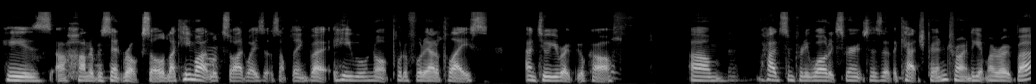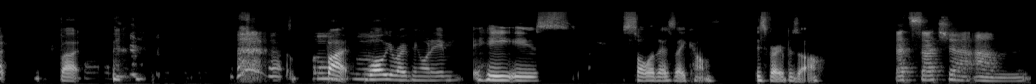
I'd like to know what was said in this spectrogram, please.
he is hundred percent rock solid. Like he might look sideways at something, but he will not put a foot out of place until you rope your calf. Um, had some pretty wild experiences at the catch pen trying to get my rope back, but but wow. while you're roping on him, he is solid as they come. It's very bizarre. That's such a um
